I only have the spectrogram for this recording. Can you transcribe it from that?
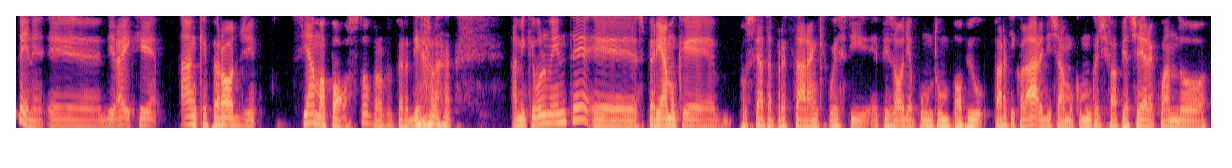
Bene, eh, direi che anche per oggi siamo a posto, proprio per dirla amichevolmente e speriamo che possiate apprezzare anche questi episodi appunto un po' più particolari, diciamo, comunque ci fa piacere quando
